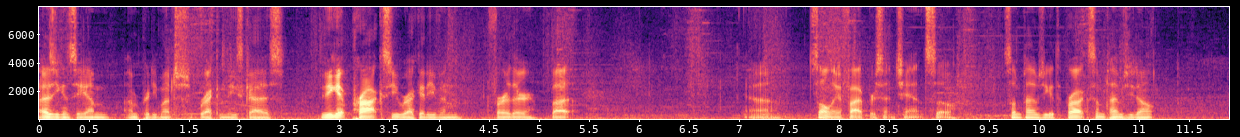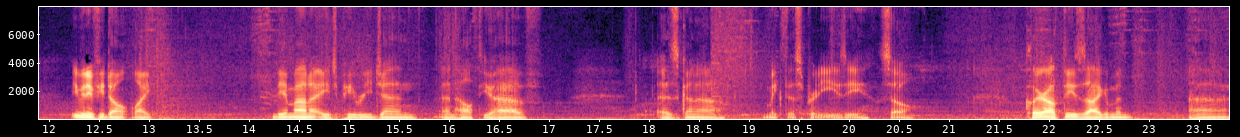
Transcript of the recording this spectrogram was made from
As you can see, I'm I'm pretty much wrecking these guys. If you get procs, you wreck it even further, but uh, it's only a 5% chance, so Sometimes you get the proc, sometimes you don't. Even if you don't, like, the amount of HP regen and health you have is gonna make this pretty easy. So, clear out these Zygamid, uh,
